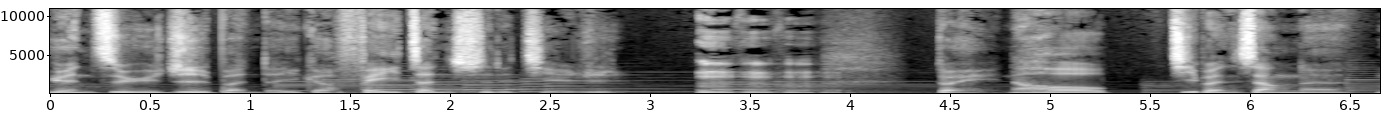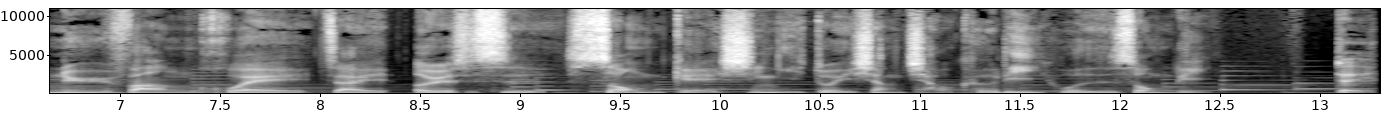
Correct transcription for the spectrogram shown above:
源自于日本的一个非正式的节日。嗯哼哼哼，对，然后基本上呢，女方会在二月十四送给心仪对象巧克力或者是送礼。对。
